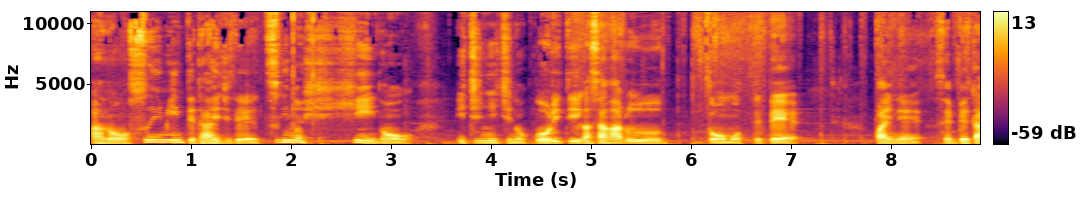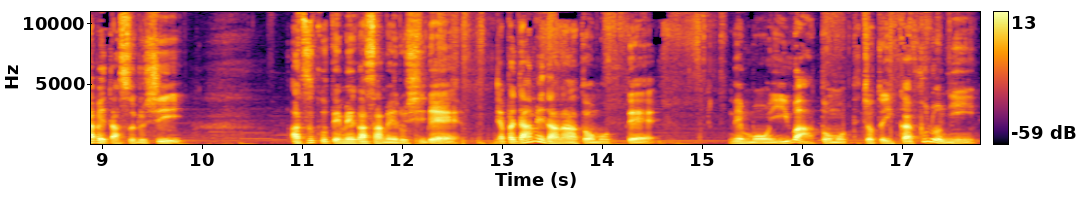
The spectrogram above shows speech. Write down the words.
あの、睡眠って大事で、次の日の一日のクオリティが下がると思ってて、やっぱりね、ベタベタするし、暑くて目が覚めるしで、やっぱりダメだなと思って、ね、もういいわと思って、ちょっと一回フルに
